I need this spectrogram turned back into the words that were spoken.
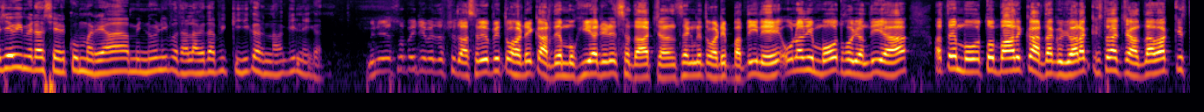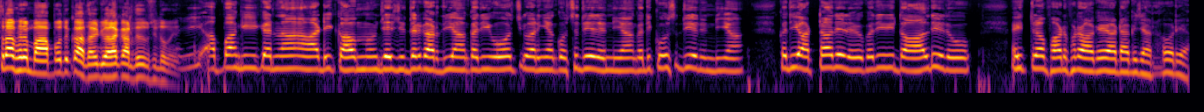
ਅਜੇ ਵੀ ਮੇਰਾ ਸਿਰ ਘੁੰਮ ਰਿਹਾ, ਮੈਨੂੰ ਨਹੀਂ ਪਤਾ ਲੱਗਦਾ ਵੀ ਕੀ ਕਰਨਾ, ਕੀ ਨਹੀਂ ਕਰਨਾ। ਮੈਨੂੰ ਤੋਂ ਵੀ ਜਿਵੇਂ ਤੁਸੀਂ ਦੱਸ ਰਹੇ ਹੋ ਵੀ ਤੁਹਾਡੇ ਘਰ ਦੇ ਮੁਖੀਆ ਜਿਹੜੇ ਸਰਦਾਰ ਚਰਨ ਸਿੰਘ ਨੇ ਤੁਹਾਡੇ ਪਤੀ ਨੇ ਉਹਨਾਂ ਦੀ ਮੌਤ ਹੋ ਜਾਂਦੀ ਆ ਅਤੇ ਮੌਤ ਤੋਂ ਬਾਅਦ ਘਰ ਦਾ ਗੁਜ਼ਾਰਾ ਕਿਸ ਤਰ੍ਹਾਂ ਚੱਲਦਾ ਵਾ? ਕਿਸ ਤਰ੍ਹਾਂ ਫਿਰ ਮਾਂ ਪੁੱਤ ਘਰ ਦਾ ਗੁਜ਼ਾਰਾ ਕਰਦੇ ਤੁਸੀਂ ਦੋਵੇਂ? ਜੀ ਆਪਾਂ ਕੀ ਕਰਨਾ ਸਾਡੀ ਕੰਮ ਜੇ ਜਿੱਧਰ ਕਰਦੀਆਂ ਕਦੀ ਉਹ ਚਵਾਰੀਆਂ ਕੁਛ ਦੇ ਦਿੰਦੀਆਂ ਕਦੀ ਕੁਛ ਦੇ ਦਿੰਦੀਆਂ ਕਦੀ ਆਟਾ ਦੇ ਦਿਓ ਕਦੀ ਦਾਲ ਦੇ ਦਿਓ ਇਸ ਤਰ੍ਹਾਂ ਫੜ ਫੜਾ ਕੇ ਸਾਡਾ ਗੁਜ਼ਾਰਾ ਹੋ ਰਿਹਾ।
